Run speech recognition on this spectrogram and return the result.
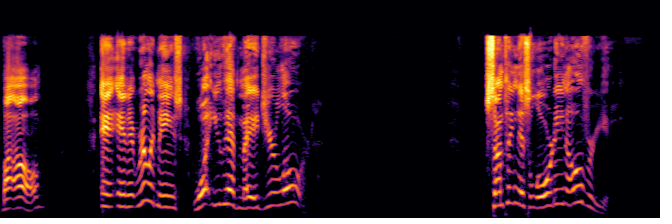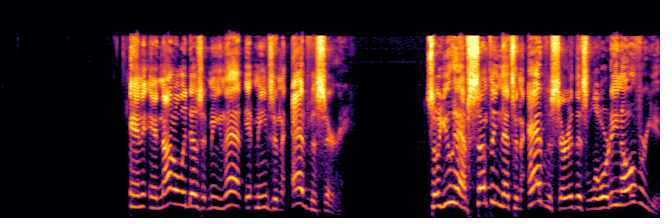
Baal, and, and it really means what you have made your Lord. Something that's lording over you. And, and not only does it mean that, it means an adversary. So you have something that's an adversary that's lording over you.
